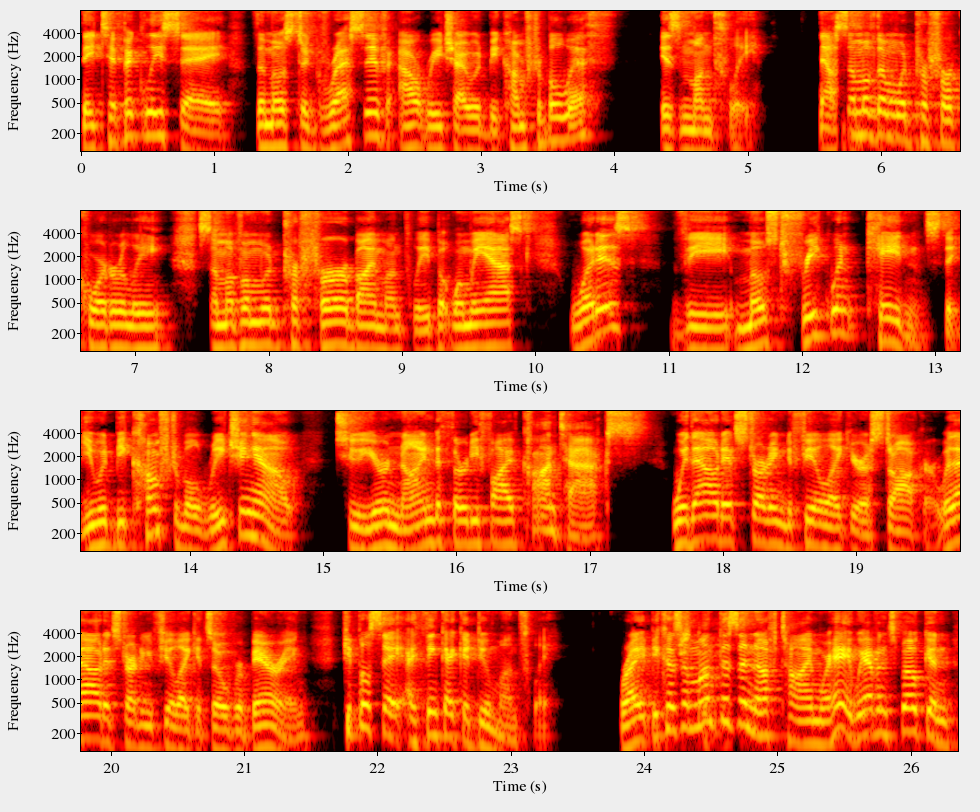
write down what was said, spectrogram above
they typically say the most aggressive outreach I would be comfortable with is monthly. Now, some of them would prefer quarterly, some of them would prefer bi monthly, but when we ask, what is the most frequent cadence that you would be comfortable reaching out to your 9 to 35 contacts without it starting to feel like you're a stalker, without it starting to feel like it's overbearing. People say, I think I could do monthly. Right? Because a month is enough time where, hey, we haven't spoken,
